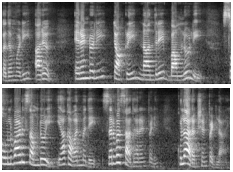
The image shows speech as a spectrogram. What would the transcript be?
कदमवाडी आरग एरंडोली टाकळी नांद्रे बामलोली सोलवाड समडोळी या गावांमध्ये सर्वसाधारणपणे खुलं आरक्षण पडलं आहे.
